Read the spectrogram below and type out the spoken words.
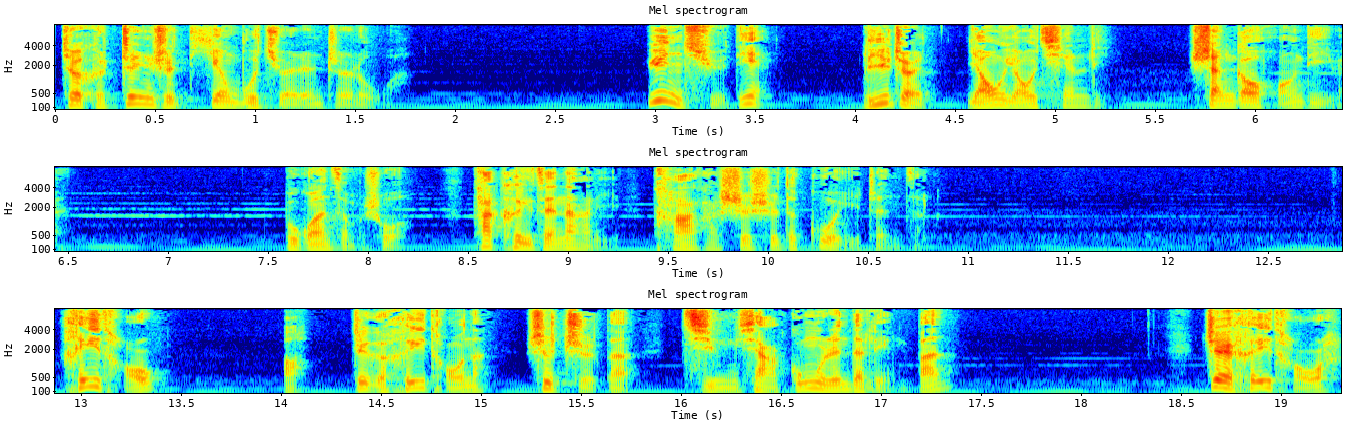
这可真是天无绝人之路啊！运取店离这遥遥千里，山高皇帝远。不管怎么说，他可以在那里踏踏实实的过一阵子了。黑头，啊，这个黑头呢，是指的井下工人的领班。这黑头啊，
